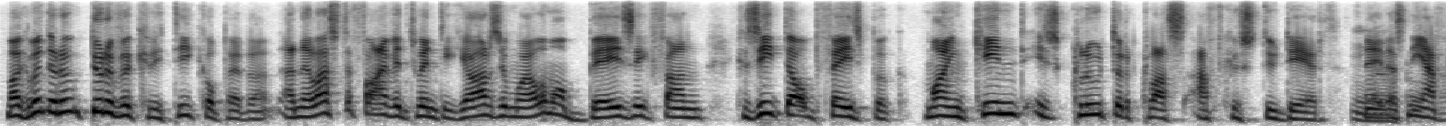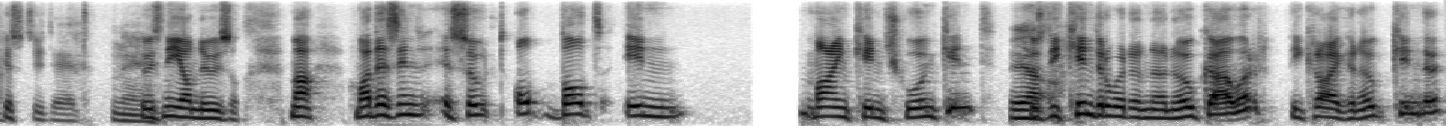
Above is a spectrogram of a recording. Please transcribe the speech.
Maar je moet er ook durven kritiek op hebben. En de laatste 25 jaar zijn we allemaal bezig van... Je ziet dat op Facebook. Mijn kind is kleuterklas afgestudeerd. Nee, Ja. dat is niet afgestudeerd. Nee. Dat is niet onnozel. Maar, maar dat is een, een soort opbod in mijn kind, schoonkind. Ja. Dus die kinderen worden dan ook ouder. Die krijgen ook kinderen.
